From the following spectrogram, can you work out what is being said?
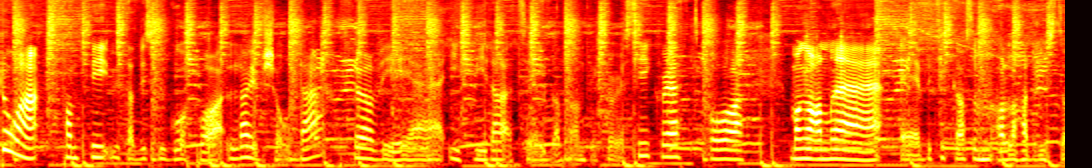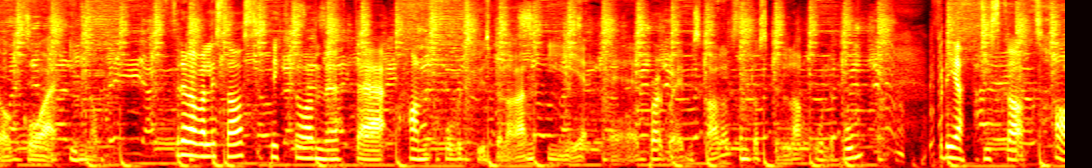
da fant vi ut at vi skulle gå på liveshow der, før vi eh, gikk videre til bl.a. Victoria's Secret og mange andre eh, butikker som alle hadde lyst til å gå innom. Så det var veldig stas. Fikk da møte han hovedskuespilleren i eh, Broadway-musikalen, som da spiller Ole Brumm. Fordi at de skal ta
